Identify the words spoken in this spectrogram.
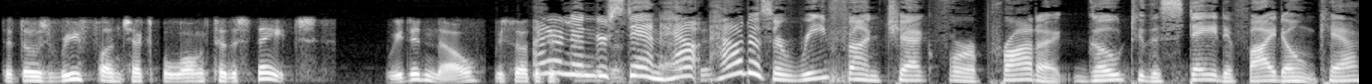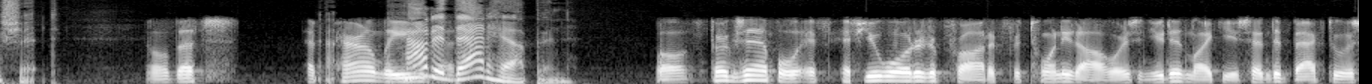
that those refund checks belong to the states. We didn't know. We thought. I don't understand how how does a refund check for a product go to the state if I don't cash it? Well, that's apparently. How did that happen? Well, for example, if if you ordered a product for twenty dollars and you didn't like it, you send it back to us.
